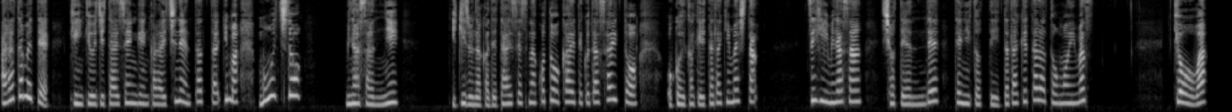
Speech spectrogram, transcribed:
改めて緊急事態宣言から1年経った今、もう一度皆さんに生きる中で大切なことを書いてくださいとお声かけいただきました。ぜひ皆さん書店で手に取っていただけたらと思います。今日は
